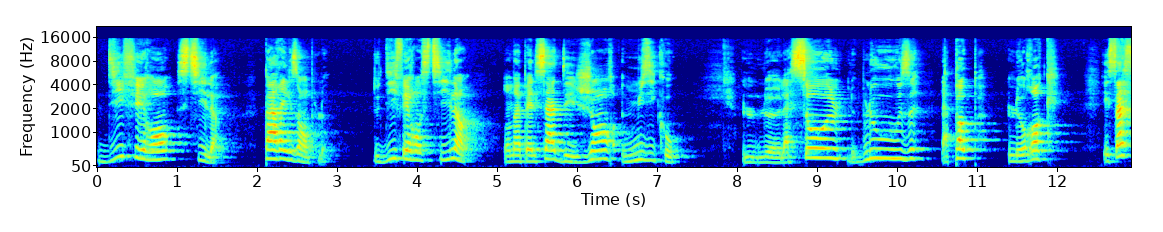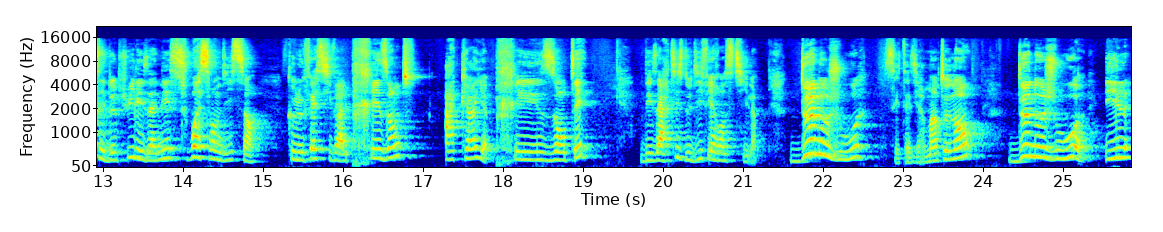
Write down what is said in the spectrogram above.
différents styles. Par exemple, de différents styles, on appelle ça des genres musicaux. la soul, le blues, la pop, le rock. Et ça, c'est depuis les années 70 que le festival présente, accueille, présentait des artistes de différents styles. De nos jours, c'est-à-dire maintenant, de nos jours, ils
